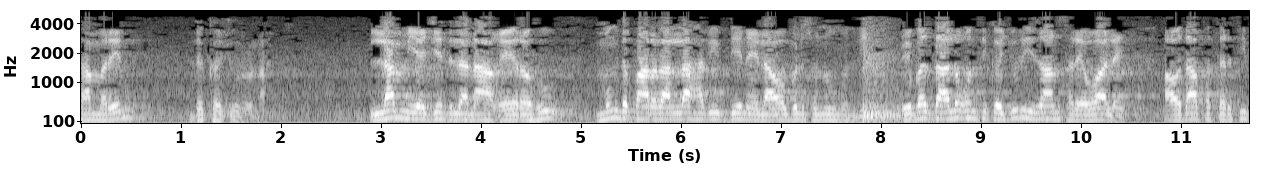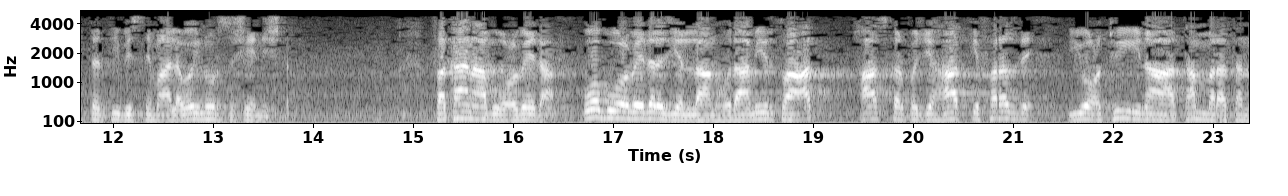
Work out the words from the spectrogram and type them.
تمرن د کجورنا لم یجد لنا غیره مونږ د پاره د الله حبیب دین علاوه بل سنو مونږ دی وی بس دا لغون تی کجوري ځان سره والي او دا په ترتیب ترتیب استعمالوي نور څه شي نشته فکان ابو عبیدہ او ابو عبیدہ رضی اللہ عنہ دا امیر طاعت خاص کر په جهاد کې فرض دی یعطینا تمرتن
